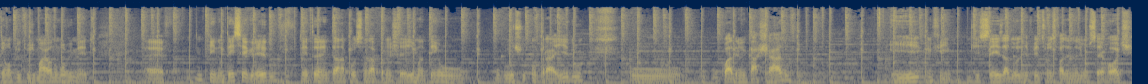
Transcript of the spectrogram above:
ter uma amplitude maior no movimento. É, enfim, não tem segredo. Tenta entrar na posição da prancha aí, mantém o, o glúteo contraído, o, o quadril encaixado e, enfim, de 6 a 12 repetições fazendo ali um serrote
